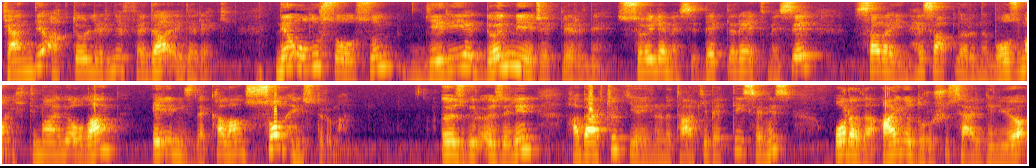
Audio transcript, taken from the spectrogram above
kendi aktörlerini feda ederek ne olursa olsun geriye dönmeyeceklerini söylemesi, deklare etmesi sarayın hesaplarını bozma ihtimali olan elimizde kalan son enstrüman. Özgür Özel'in Habertürk yayınını takip ettiyseniz orada aynı duruşu sergiliyor.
